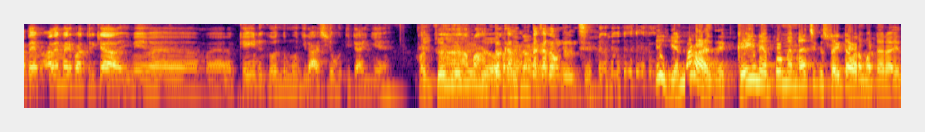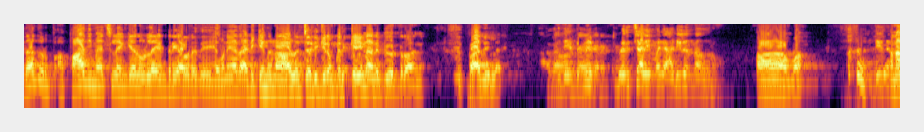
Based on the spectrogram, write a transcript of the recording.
அதே அதே மாதிரி பாத்திருக்கியா இவன் கெயினுக்கு வந்து மூஞ்சில ஆசிட ஊத்திட்டாங்க என்னடா இது? கெயின் எப்பவுமே மேட்சுக்கு ஸ்ட்ரைட்டா வர மாட்டாரா? ஏதாவது ஒரு பாதி மேட்ச்ல எங்கேயாவது உள்ள என்ட்ரி ஆகுறது எவனையாவது அடிக்கணும்னு ஆள் வச்சு அடிக்கிற மாதிரி கெயின் அனுப்பி விட்டுருவாங்க பாதியில. வெறிச்சாடி மாதிரி அடியில இருந்து தான் வரும். ஆமா. ஆனா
